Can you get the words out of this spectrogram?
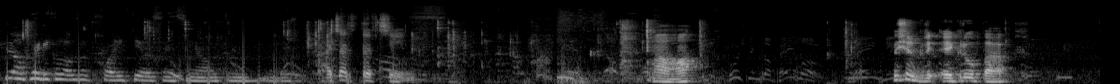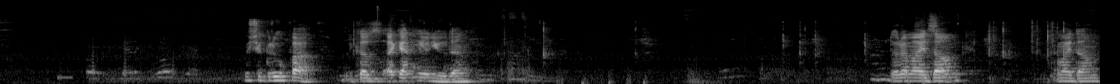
still pretty close with 42 since you know. it's in- I said 15. Aw. We should gr- uh, group up. We should group up because I can heal you then. Or am I dumb? Am I dumb?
